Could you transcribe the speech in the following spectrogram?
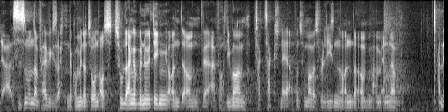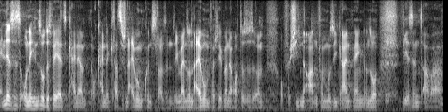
ja, es ist in unserem Fall, wie gesagt, eine Kombination aus zu lange benötigen und ähm, wir einfach lieber zack, zack, schnell ab und zu mal was releasen und ähm, am Ende am Ende ist es ohnehin so, dass wir jetzt keine, auch keine klassischen Albumkünstler sind. Ich meine, so ein Album versteht man ja auch, dass es ähm, auf verschiedene Arten von Musik einfängt und so. Wir sind aber,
